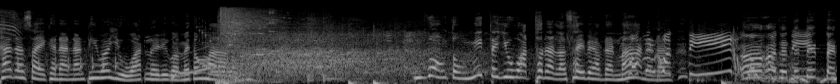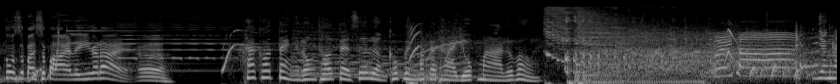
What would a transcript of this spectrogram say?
ถ้าจะใส่ขนาดนั้นพี่ว่าอยู่วัดเลยดีกว่าไม่ต้องมาหรอก บอกตรงมิตรอยู่วัดเท่านั้นละใส่แบบนั้นมากนะนะเออเขาอาจจะติดๆแต่งตัวสบายๆอะไรอย่างงี้ก็ได้ เออ ถ้าเขาแต่งรองเท้าแต่เสื้อเหลืองเขาเป็นมกทายกมาหรือเปล่า ไม่ใช่ยังไง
